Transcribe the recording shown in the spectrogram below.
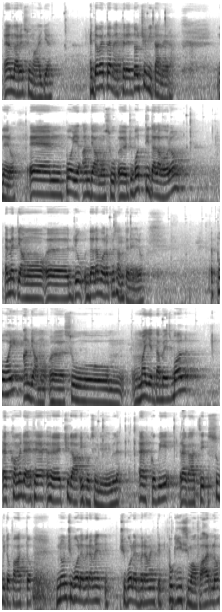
E andare su maglie. E dovete mettere dolce vita nera Nero. E, ehm, Poi andiamo su eh, giubbotti da lavoro E mettiamo eh, da lavoro pesante nero poi andiamo eh, su mm, maglie da baseball e come vedete eh, ci dà i polsi invisibili. Ecco qui ragazzi subito fatto. Non ci vuole veramente ci vuole veramente pochissimo a farlo.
